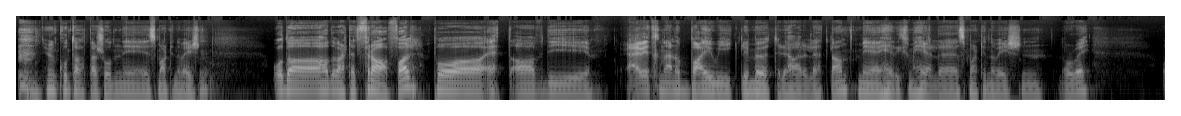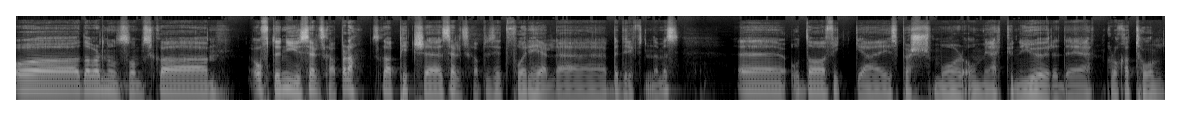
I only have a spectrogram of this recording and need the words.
hun kontaktpersonen i Smart Innovation. Og da hadde det vært et frafall på et av de Jeg vet ikke om det er noen bi-weekly møter de har, eller et eller annet, med liksom hele Smart Innovation Norway. Og da var det noen som skal Ofte nye selskaper da, skal pitche selskapet sitt for hele bedriften deres. Eh, og da fikk jeg spørsmål om jeg kunne gjøre det klokka tolv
